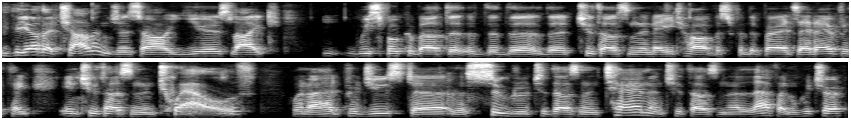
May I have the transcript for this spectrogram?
the other challenges are years like we spoke about the, the, the, the 2008 harvest for the birds at everything. In 2012, when I had produced uh, the Sugrue 2010 and 2011, which are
